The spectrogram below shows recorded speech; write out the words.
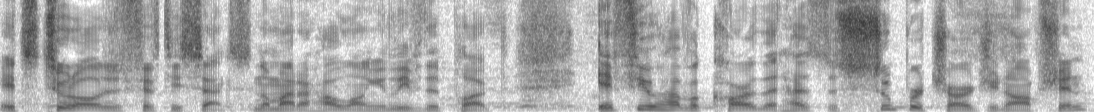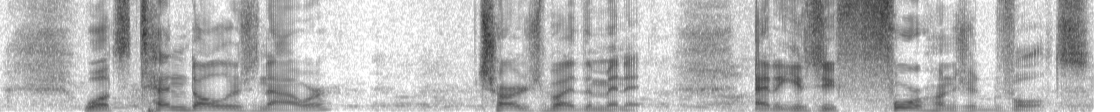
It's two dollars and fifty cents, no matter how long you leave it plugged. If you have a car that has the supercharging option, well, it's ten dollars an hour charged by the minute and it gives you 400 volts.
